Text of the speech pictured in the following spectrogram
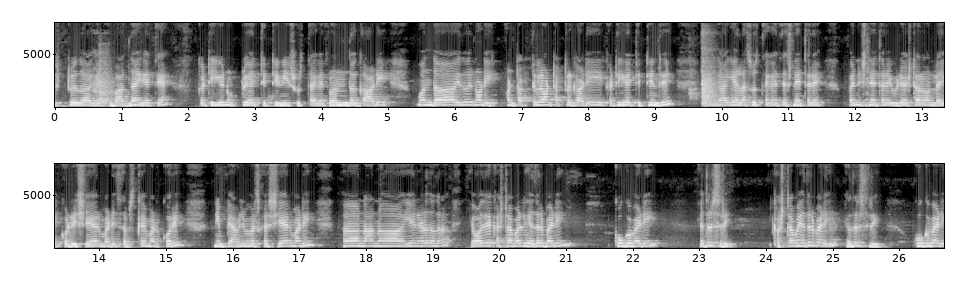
ಇಷ್ಟು ಇದು ಆಗೈತಿ ಬಾದ್ನ ಆಗೈತೆ ಕಟ್ಟಿಗೆ ನುಟ್ಟು ಎತ್ತಿಟ್ಟಿನಿ, ಸುಸ್ತಾಗೈತಿ. ಒಂದು ಗಾಡಿ ಒಂದು ಇದು ನೋಡಿ, ಒಂದು ಟ್ಯಾಕ್ಟ್ರಲ್ಲೇ ಒಂದು ಟ್ಯಾಕ್ಟ್ರ್ ಗಾಡಿ ಕಟ್ಟಿಗೆ ಎತ್ತಿಟ್ಟೀನಿ ರೀ. ಹೀಗಾಗಿ ಎಲ್ಲ ಸುಸ್ತಾಗೈತೆ ಸ್ನೇಹಿತರೆ. ಬನ್ನಿ ಸ್ನೇಹಿತರೆ ವಿಡಿಯೋ ಇಷ್ಟ ಒಂದು ಲೈಕ್ ಕೊಡಿ ಶೇರ್ ಮಾಡಿ ಸಬ್ಸ್ಕ್ರೈಬ್ ಮಾಡ್ಕೊರಿ. ನಿಮ್ಮ ಫ್ಯಾಮಿಲಿ ಮೆಂಬರ್ಸ್ಗೆ ಶೇರ್ ಮಾಡಿ. ನಾನು ಏನು ಹೇಳೋದಂದ್ರೆ, ಯಾವುದೇ ಕಷ್ಟ ಬರಲಿ ಹೆದರಬೇಡಿ ಕುಗ್ಗಬೇಡಿ ಎದುರಿಸ್ರಿ ಕಷ್ಟ ಬ ಹೆದರಬೇಡಿ ಎದುರಿಸ್ರಿ ಕುಗ್ಗಬೇಡಿ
